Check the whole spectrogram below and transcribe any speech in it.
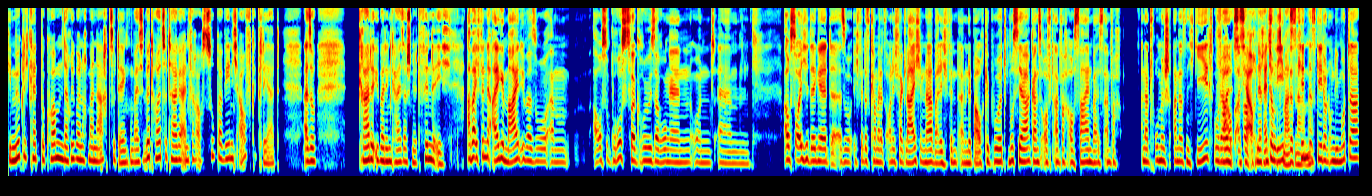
die Möglichkeit bekommen, darüber nochmal nachzudenken, weil es wird heutzutage einfach auch super wenig aufgeklärt. Also gerade über den Kaiserschnitt, finde ich. Aber ich finde allgemein über so ähm, auch so Brustvergrößerungen und ähm, auch solche Dinge, also ich finde, das kann man jetzt auch nicht vergleichen, ne? weil ich finde, eine Bauchgeburt muss ja ganz oft einfach auch sein, weil es einfach anatomisch anders nicht geht oder Voll, auch es ist ja auch eine Rettungsmaßnahme des Kindes geht und um die Mutter.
